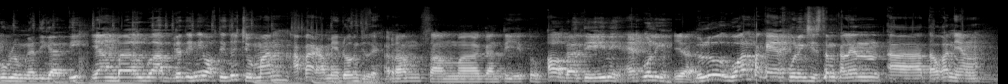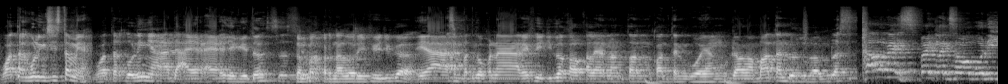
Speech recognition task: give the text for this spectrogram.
gua belum ganti-ganti. Yang baru gua upgrade ini waktu itu cuman apa RAM-nya doang jelek. RAM sama ganti itu. Oh ganti ini air cooling. Iya. Dulu gua kan pakai air cooling system. Kalian eh, tahu kan yang water cooling system ya? Water cooling yang ada air airnya gitu. Se- Sempat pernah lo review juga. Ya, sempat gue pernah review juga kalau kalian nonton konten gue yang udah lama kan 2018. Guys, balik lagi sama gue di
